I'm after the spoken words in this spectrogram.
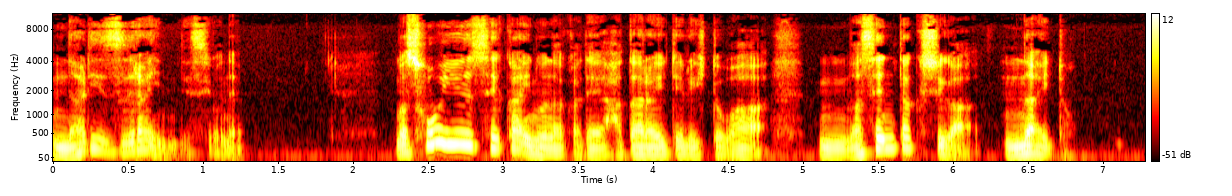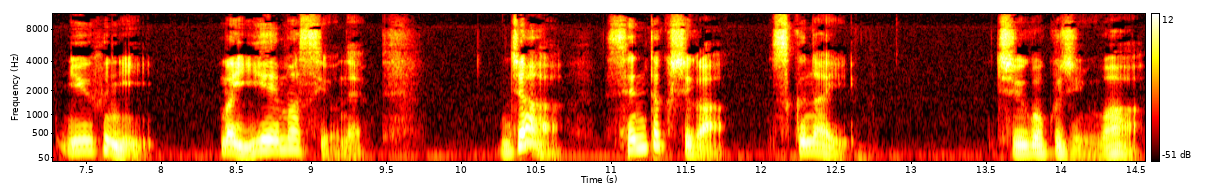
なりづらいんですよね。まあ、そういう世界の中で働いてる人は、うんまあ、選択肢がないというふうに、まあ、言えますよね。じゃあ選択肢が少ない中国人は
